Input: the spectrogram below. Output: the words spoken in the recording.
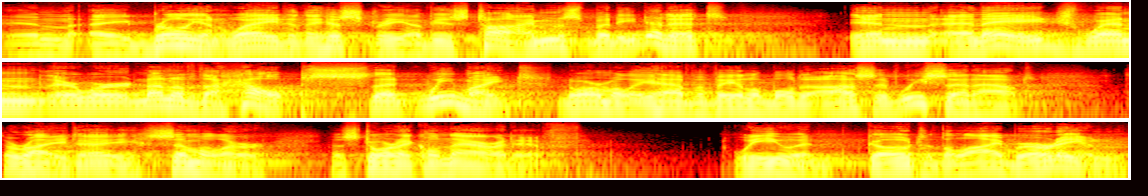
in a brilliant way to the history of his times, but he did it in an age when there were none of the helps that we might normally have available to us if we set out to write a similar historical narrative. We would go to the library and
